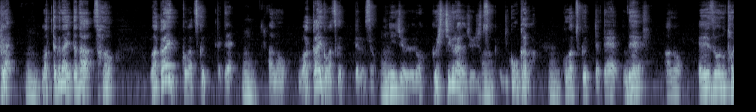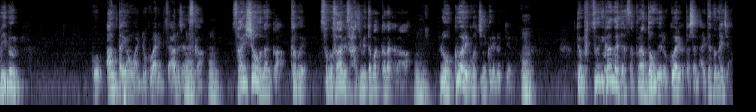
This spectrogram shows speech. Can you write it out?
くない。うん。全くない。ただ、その、若い子が作ってて、うん。あの、若い子が作ってるんですよ。うん26、7ぐらいの柔術うん子かな。うん。子が作ってて、うんで、あの、映像の取り分、こう、あんた4割、6割ってあるじゃないですか。うん。最初、なんか、多分、そのサービス始めたばっかだから、うん。6割こっちにくれるっていうの。うん。でも普通に考えたらさ、プラットフォームで6割渡したら成り立たないじゃん。っ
